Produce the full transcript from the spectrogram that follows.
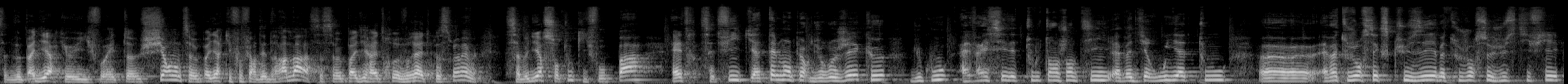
ça ne veut pas dire qu'il faut être chiant, ça ne veut pas dire qu'il faut faire des dramas, ça ne veut pas dire être vrai, être soi-même. Ça veut dire surtout qu'il ne faut pas être cette fille qui a tellement peur du rejet que du coup, elle va essayer d'être tout le temps gentille, elle va dire oui à tout, euh, elle va toujours s'excuser, elle va toujours se justifier.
